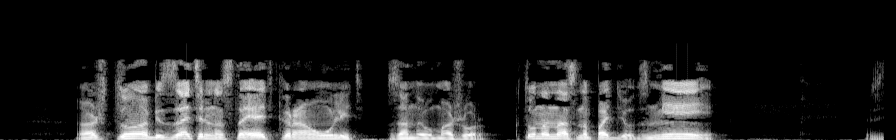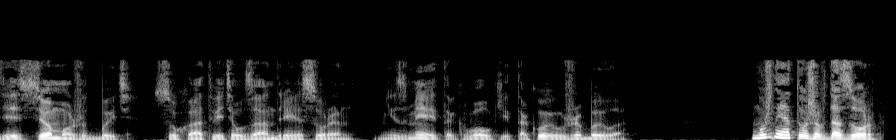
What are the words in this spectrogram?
— А что, обязательно стоять караулить? — заныл мажор. — Кто на нас нападет? Змеи? — Здесь все может быть, — сухо ответил за Андрея Сурен. — Не змеи, так волки, такое уже было. — можно я тоже в дозор?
